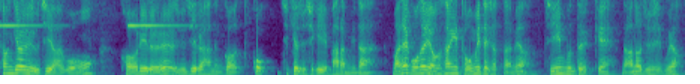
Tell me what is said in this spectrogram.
청결 유지하고 거리를 유지를 하는 것 꼭 지켜주시기 바랍니다. 만약 오늘 영상이 도움이 되셨다면 지인분들께 나눠주시고요.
